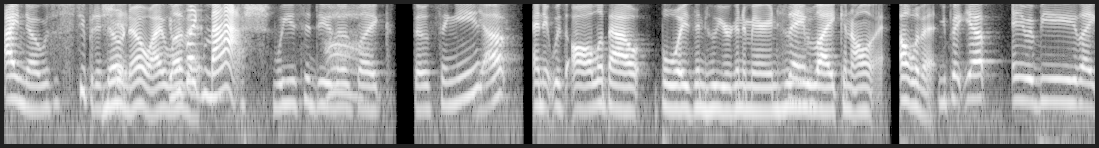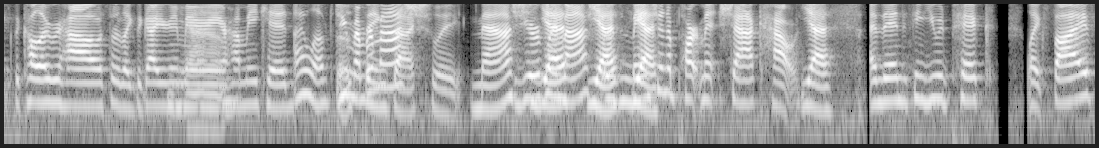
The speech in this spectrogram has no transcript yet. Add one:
I know it was the stupidest No, shit. no, I it love was like. Mash. We used to do those like those thingies. Yep. And it was all about boys and who you're gonna marry and who you like and all all of it. You pick yep, and it would be like the color of your house or like the guy you're gonna marry or how many kids. I loved. Do you remember things, Mash? Actually, Mash. Did you ever yes, play Mash? yes, it was yes, mansion, apartment, shack, house. yes. And then the thing you would pick like five.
